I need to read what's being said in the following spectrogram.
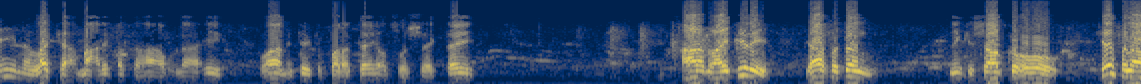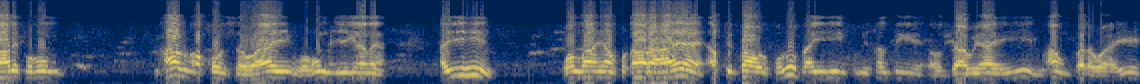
ayna laka macrifata haulaai waan intay ka baratay ood soo sheegtay xaalad waxay tiri yaa fatan ninka shaabka maxaanu aqoonsa waaye wahum igana ay yihiin? Wallahi aan ku dhaarahaye atiba lqulub ay yihiin kuwii qalbigi oo daawihay ay yihiin. Maxaan bara waaye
